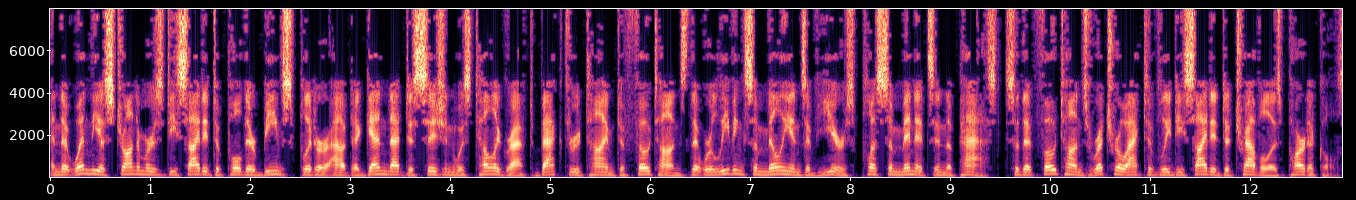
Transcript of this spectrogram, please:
and that when the astronomers decided to pull their beam splitter out again that decision was telegraphed back through time to photons that were leaving some millions of years plus some minutes in the past, so that photons retroactively decided to travel as particles.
